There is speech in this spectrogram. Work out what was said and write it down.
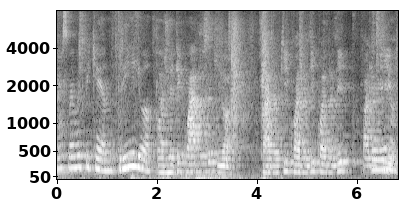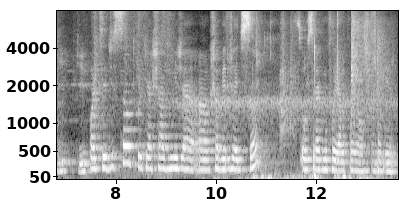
Nossa, mas é muito pequeno. Trilho, ó. Ó, devia ter quadros aqui, ó. Quadro aqui, quadro ali, quadro ali, quadro aqui, É. aqui, aqui. Pode ser de santo, porque a chavinha já. a- o chaveiro já é de santo. Ou será que não foi ela que põe o chaveiro?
